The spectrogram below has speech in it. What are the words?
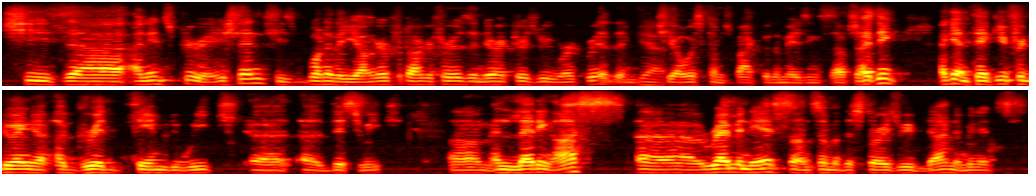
she's uh, an inspiration. She's one of the younger photographers and directors we work with, and Yeah. she always comes back with amazing stuff. So I think again, thank you for doing a, a grid themed week uh, uh, this week, um, and letting us uh, reminisce on some of the stories we've done. I mean, it's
